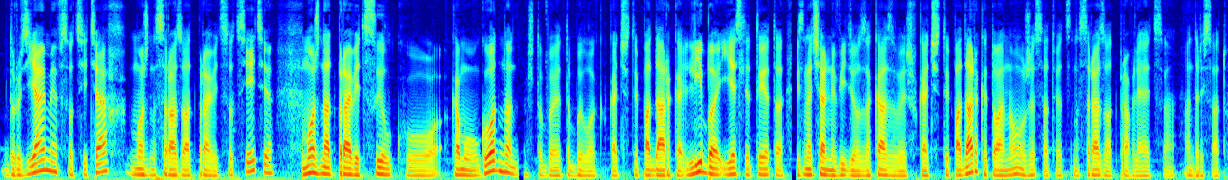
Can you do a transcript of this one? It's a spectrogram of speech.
друзьями в соцсетях, можно сразу отправить в соцсети, можно отправить ссылку кому угодно, чтобы это было в качестве подарка, либо если ты это изначально видео заказываешь в качестве подарка, то оно уже, соответственно, сразу отправляется адресату.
